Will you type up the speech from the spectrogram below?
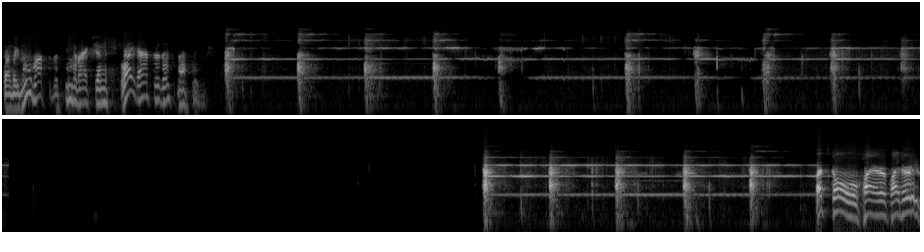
when we move up to the scene of action right after this message. Let's go, firefighters.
